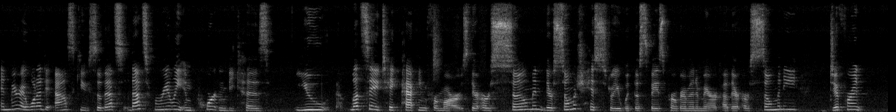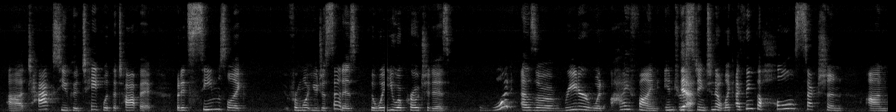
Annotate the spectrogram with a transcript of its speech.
And Mary, I wanted to ask you. So that's that's really important because you let's say take packing for Mars. There are so many. There's so much history with the space program in America. There are so many different uh, tacks you could take with the topic, but it seems like, from what you just said, is the way you approach it is what as a reader would I find interesting yeah. to know? Like I think the whole section on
